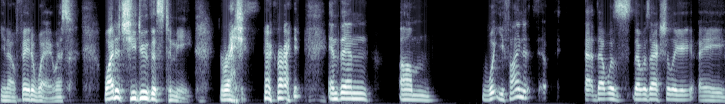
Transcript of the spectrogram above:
you know, fade away? Was why did she do this to me? Right. right. And then um what you find uh, that was that was actually a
